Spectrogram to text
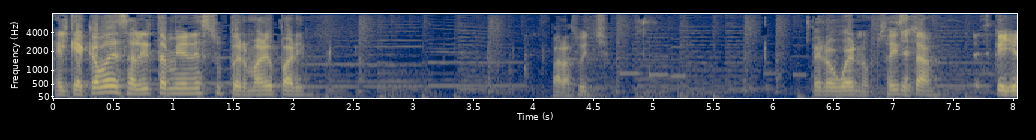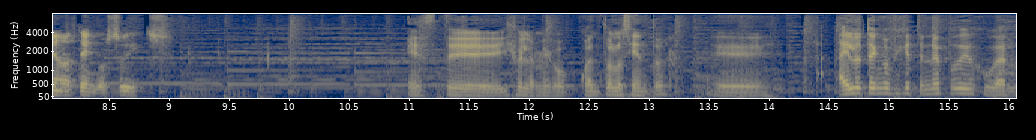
El que acaba de salir también es Super Mario Party. Para Switch. Pero bueno, pues ahí Es- está. Es que yo no tengo Switch. Este, híjole amigo, cuánto lo siento. Eh, ahí lo tengo, fíjate, no he podido jugarlo.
